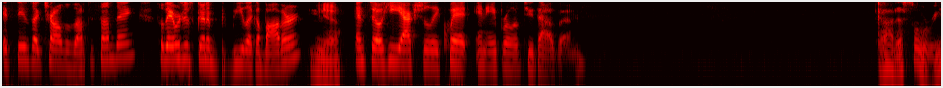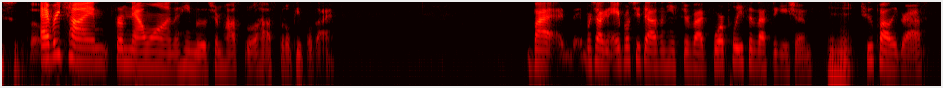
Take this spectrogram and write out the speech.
it seems like charles is up to something so they were just gonna be like a bother Yeah. and so he actually quit in april of 2000 God, that's so recent though. every time from now on that he moves from hospital to hospital people die by we're talking april 2000 he survived four police investigations hmm two polygraphs,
